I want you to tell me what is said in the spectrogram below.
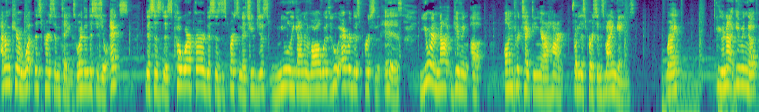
I don't care what this person thinks whether this is your ex this is this coworker, this is this person that you just newly got involved with, whoever this person is, you are not giving up on protecting your heart from this person's mind games, right? you're not giving up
